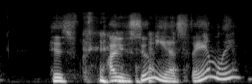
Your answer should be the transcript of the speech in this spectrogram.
His, I assume he has family.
